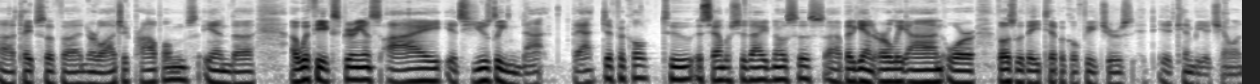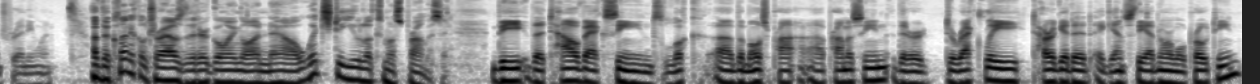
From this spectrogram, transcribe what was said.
uh, types of uh, neurologic problems, and uh, with the experienced eye, it's usually not that difficult to establish a diagnosis. But again, early on, or those with atypical features, it, it can be a challenge for anyone. Of the clinical trials that are going on now, which to you looks most promising? The the tau vaccines look uh, the most pro- uh, promising. They're directly targeted against the abnormal protein.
